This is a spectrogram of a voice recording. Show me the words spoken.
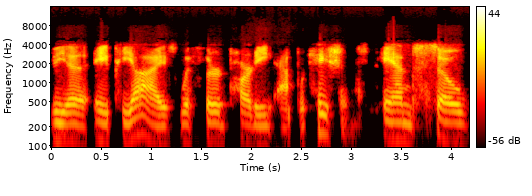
via APIs with third party applications. And so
